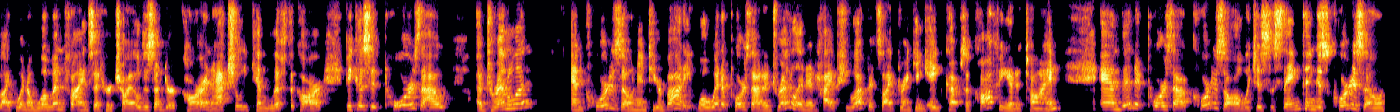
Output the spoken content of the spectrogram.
like when a woman finds that her child is under a car and actually can lift the car because it pours out adrenaline and cortisone into your body. Well, when it pours out adrenaline, it hypes you up. It's like drinking eight cups of coffee at a time. And then it pours out cortisol, which is the same thing as cortisone.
